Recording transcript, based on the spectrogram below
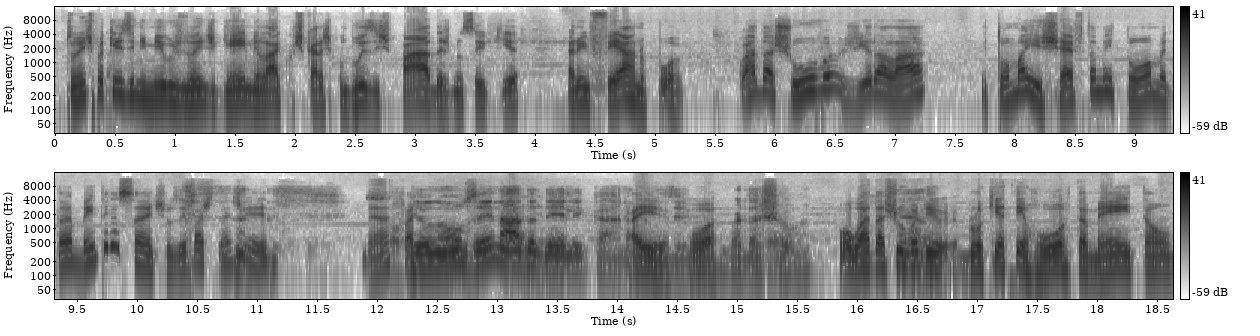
principalmente para aqueles inimigos do endgame lá, com os caras com duas espadas, não sei o que, era um inferno, pô, guarda-chuva, gira lá, e toma aí, chefe também toma, então é bem interessante, usei bastante ele. Né? Faz... Eu não usei nada né? dele, cara. Aí, pô. Guarda-chuva. O guarda-chuva é. bloqueia terror também, então,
